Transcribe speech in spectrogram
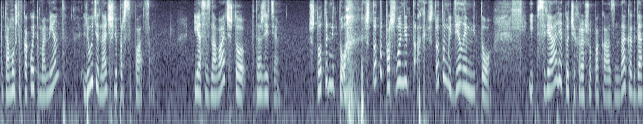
Потому что в какой-то момент люди начали просыпаться и осознавать, что, подождите, что-то не то, что-то пошло не так, что-то мы делаем не то. И в сериале это очень хорошо показано, да, когда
